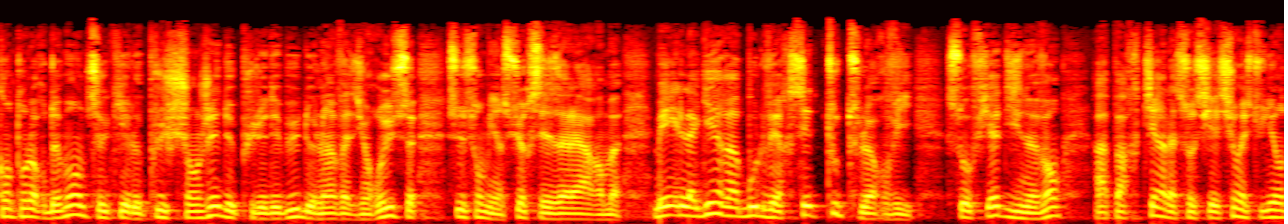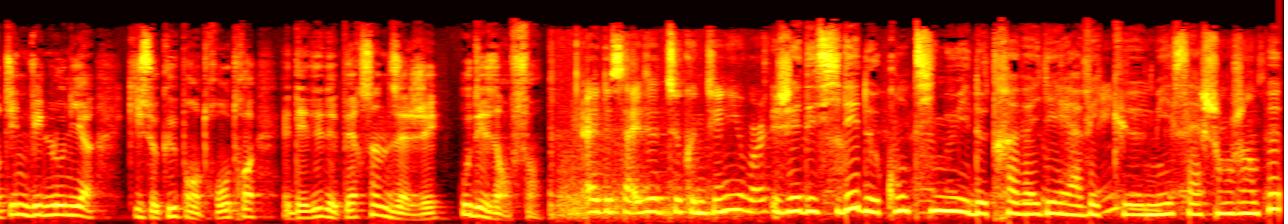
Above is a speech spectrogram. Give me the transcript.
Quand on leur demande ce qui est le plus changé depuis le début de l'invasion russe, ce sont bien sûr ces alarmes. Mais la guerre a bouleversé toute leur vie. Sofia, 19 ans, appartient à l'association estudiantine Villunia, qui s'occupe entre autres d'aider des personnes âgées ou des enfants. J'ai décidé de continuer de travailler avec mais ça change un peu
